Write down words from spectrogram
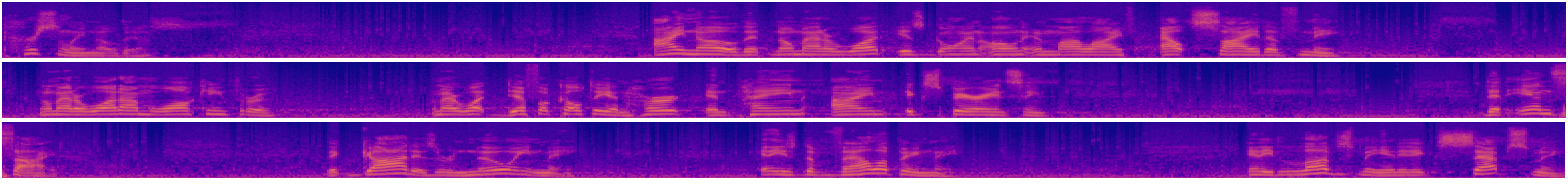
personally know this. I know that no matter what is going on in my life outside of me, no matter what I'm walking through, no matter what difficulty and hurt and pain I'm experiencing, that inside, that God is renewing me and He's developing me and He loves me and He accepts me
